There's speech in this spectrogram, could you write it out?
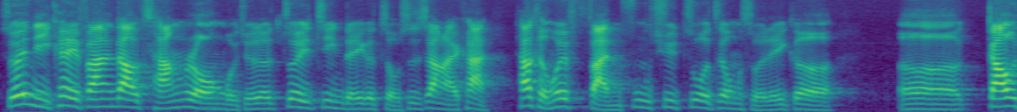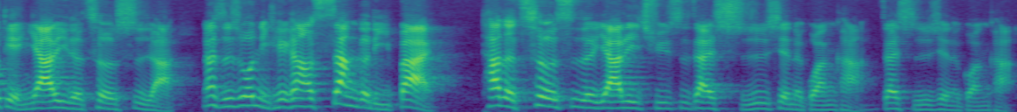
所以你可以发现到长荣，我觉得最近的一个走势上来看，它可能会反复去做这种所谓的一个呃高点压力的测试啊。那只是说你可以看到上个礼拜它的测试的压力区是在十日线的关卡，在十日线的关卡，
